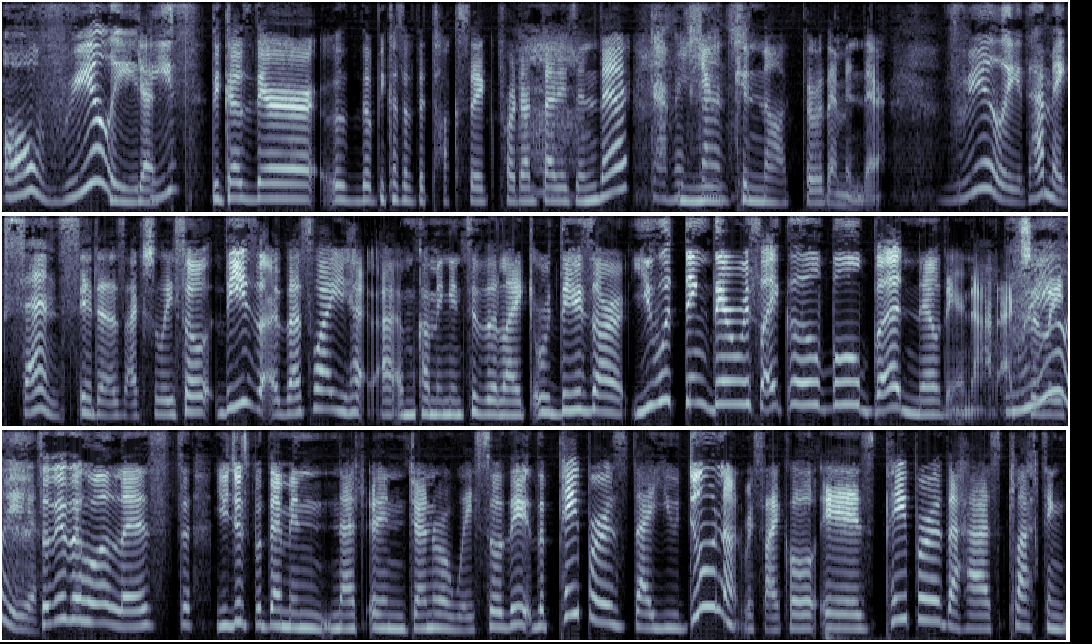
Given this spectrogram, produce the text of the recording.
Oh, really? Yes, These? because they're uh, the because of the toxic product that is in there. That makes you sense. cannot throw them in there. Really? That makes sense. It does actually. So these are that's why you ha- I'm coming into the like these are you would think they're recyclable, but no, they're not actually. Really? So there's a whole list. You just put them in nat- in general waste. So they the papers that you do not recycle is paper that has plastic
